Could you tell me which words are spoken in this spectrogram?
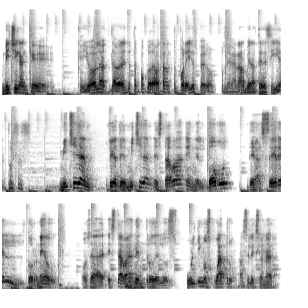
Michigan, que, que yo, la, verdad, yo tampoco daba tanto por ellos, pero pues le ganaron bien a Tennessee, entonces. Michigan, fíjate, Michigan estaba en el bubble de hacer el torneo. O sea, estaba dentro de los últimos cuatro a seleccionar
